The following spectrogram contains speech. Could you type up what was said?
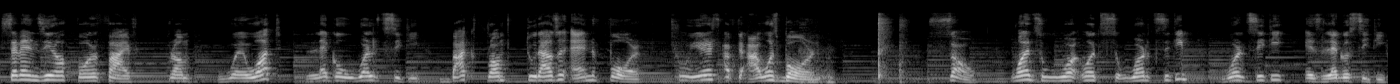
7045 from what? Lego World City back from 2004, two years after I was born. So, what's, what's World City? World City is Lego City.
